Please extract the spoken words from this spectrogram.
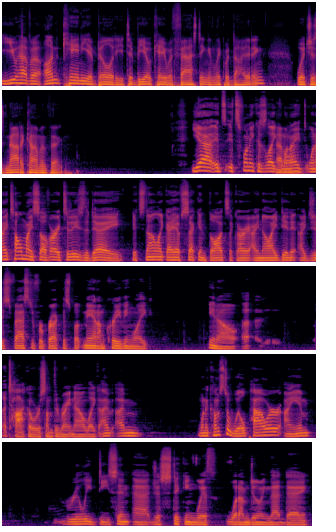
you have an uncanny ability to be okay with fasting and liquid dieting, which is not a common thing. Yeah, it's it's funny because like At when all. I when I tell myself, all right, today's the day. It's not like I have second thoughts. Like, all right, I know I did it. I just fasted for breakfast, but man, I'm craving like, you know, a, a taco or something right now. Like I'm I'm when it comes to willpower, I am really decent at just sticking with what I'm doing that day.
